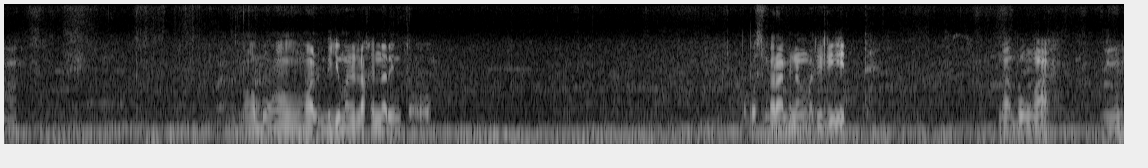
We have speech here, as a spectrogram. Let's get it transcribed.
hmm. mga bungang medyo malalaki na rin to oh. tapos marami nang maliliit na bunga hmm.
